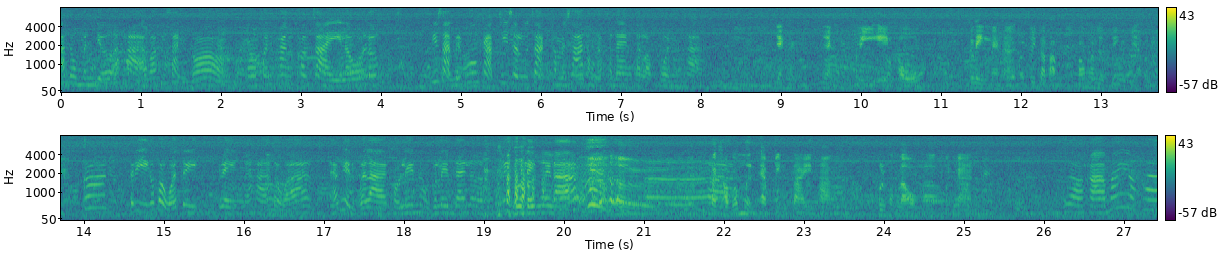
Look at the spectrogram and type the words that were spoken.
อารมณ์มันเยอะอะค่ะ ว่าพี่สันก็ก็ค่อนข้างเข้าใจแล้วแล้วพี่สันเป็นผู้กำกับที่จะรู้จักธรรมชาติของนักแสดงแต่ละคนค่ะ อืมอย่าง อย่างทางตรีเองเขาเกรงไหมฮะที่จะแบบต้องมาเลิฟซีนกับพี่แอฟอะไรเงี้ย ก็ตรีก็บอกว่าตรีเกรงนะคะ แต่ว่าแอปเห็นเวลาเขาเล่นเขาก็เล่นได้เลยเขาไม่เกรงเลยนะเออ แต่เขาก็เหมือนแอบเกรงใจทางคนของเราเหมือนกันเหรอคะไม่หรอกค่ะ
